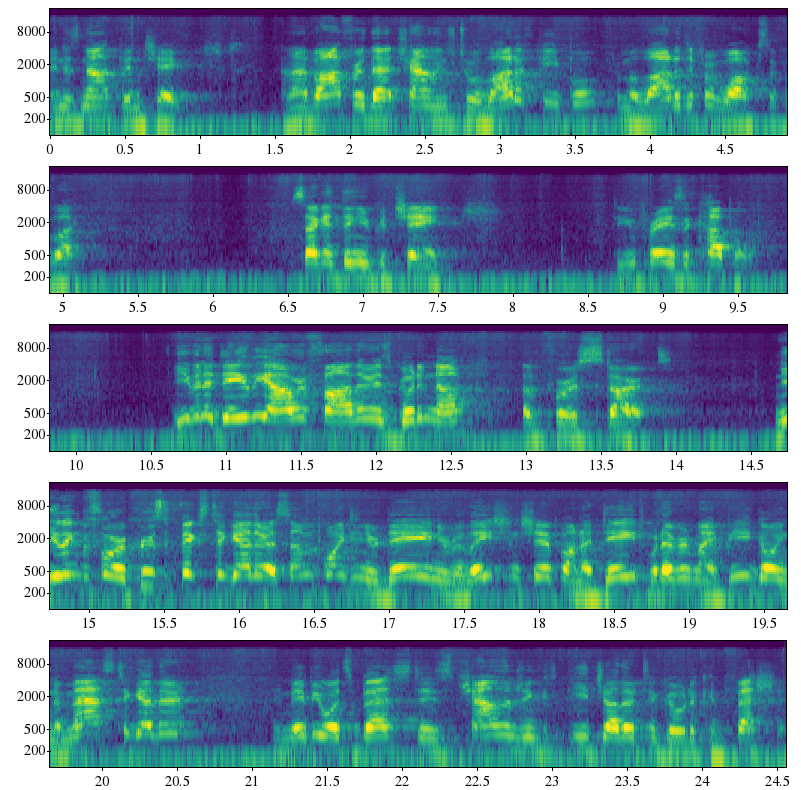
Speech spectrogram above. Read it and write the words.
and has not been changed. And I've offered that challenge to a lot of people from a lot of different walks of life. Second thing you could change do you pray as a couple? Even a daily Our, Father is good enough uh, for a start. Kneeling before a crucifix together at some point in your day, in your relationship, on a date, whatever it might be, going to Mass together, and maybe what's best is challenging each other to go to confession.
